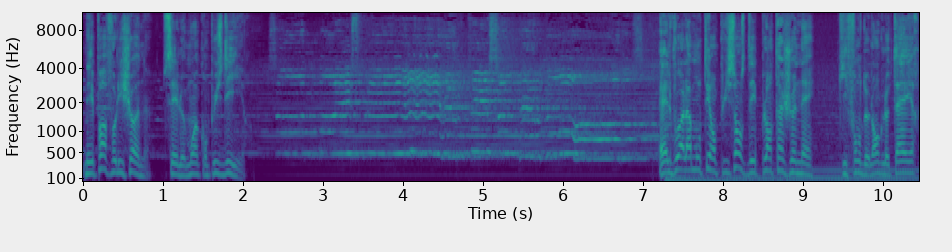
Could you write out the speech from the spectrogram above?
n'est pas folichonne, c'est le moins qu'on puisse dire. Elle voit la montée en puissance des Plantagenets, qui font de l'Angleterre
